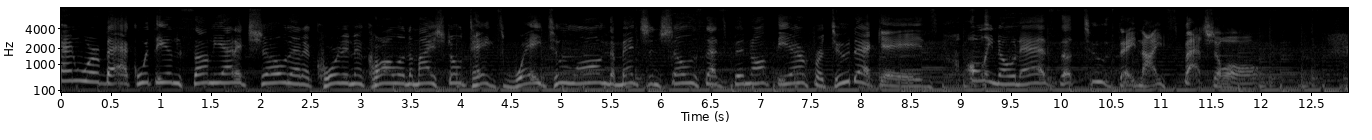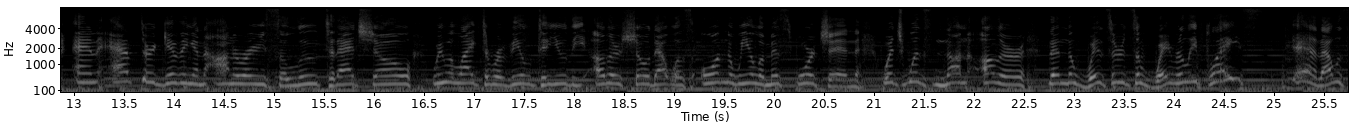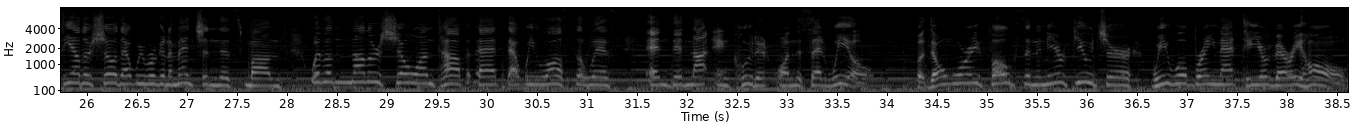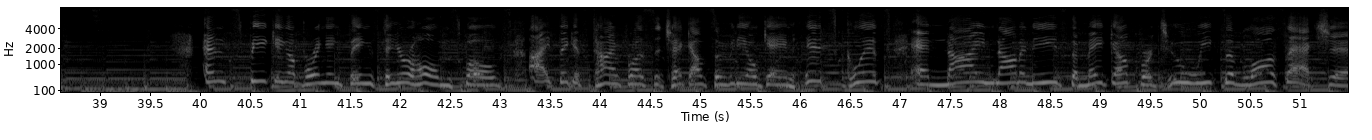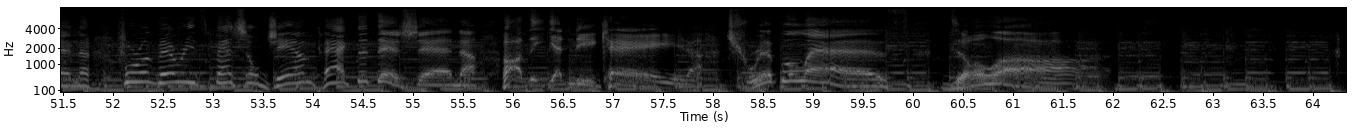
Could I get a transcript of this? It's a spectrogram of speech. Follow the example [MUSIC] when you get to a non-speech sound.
And we're back with the Insomniatic show that, according to Carla the Maestro, takes way too long to mention shows that's been off the air for two decades, only known as the Tuesday Night Special. And after giving an honorary salute to that show, we would like to reveal to you the other show that was on the Wheel of Misfortune, which was none other than the Wizards of Waverly Place. Yeah, that was the other show that we were going to mention this month, with another show on top of that that we lost the list and did not include it on the said wheel. But don't worry, folks, in the near future, we will bring that to your very homes. And speaking of bringing things to your homes, folks, I think it's time for us to check out some video game hits, clips, and nine nominees to make up for two weeks of lost action for a very special jam packed edition of the Indiecade Triple S Deluxe.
